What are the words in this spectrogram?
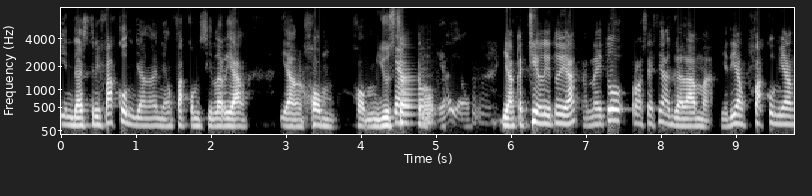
industri vakum jangan yang vakum sealer yang yang home home user yang, ya yang yang kecil itu ya karena itu prosesnya agak lama jadi yang vakum yang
